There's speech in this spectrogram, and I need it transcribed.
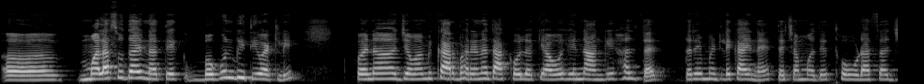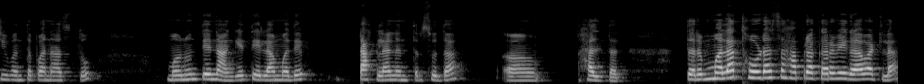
मलासुद्धा मला सुद्धा आहे ना ते बघून भीती वाटली. पण जेव्हा मी कारभाऱ्यानं दाखवलं की अहो हे नांगे हलत आहेत तर हे म्हटले काय नाही त्याच्यामध्ये थोडासा जिवंतपणा असतो. म्हणून ते नांगे तेलामध्ये टाकल्यानंतर सुद्धा हलतात. तर मला थोडासा हा प्रकार वेगळा वाटला.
